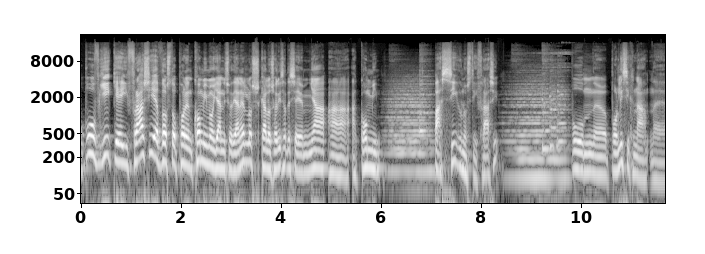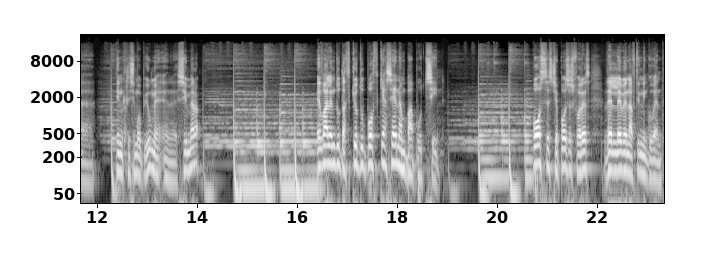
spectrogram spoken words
πού βγήκε η φράση εδώ στο Porn.com είμαι ο Γιάννης ο Διανέλος; Καλώς ορίσατε σε μια α, ακόμη πασίγνωστη φράση που ε, πολύ συχνά ε, την χρησιμοποιούμε ε, σήμερα. Έβαλεν του τα θκιο του πόθηκια σε έναν παπουτσίν. Πόσες και πόσες φορές δεν λέμε αυτή την κουβέντα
